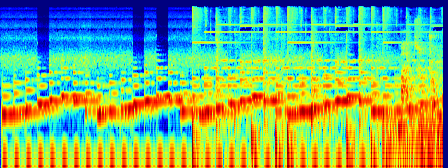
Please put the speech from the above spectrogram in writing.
慢速中文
